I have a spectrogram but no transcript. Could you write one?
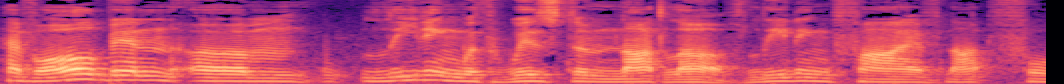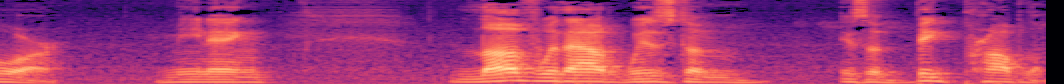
have all been um, leading with wisdom, not love, leading five, not four, meaning love without wisdom is a big problem.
